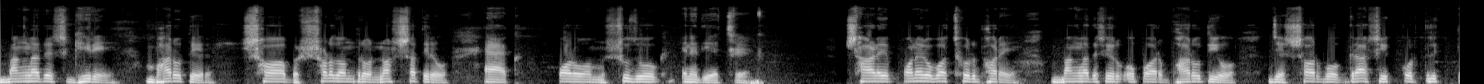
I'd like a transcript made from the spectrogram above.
বাংলাদেশ ঘিরে ভারতের সব ষড়যন্ত্র নস্যাতেরও এক পরম সুযোগ এনে দিয়েছে। সাড়ে পনেরো বছর ধরে বাংলাদেশের ওপর ভারতীয় যে সর্বগ্রাসী কর্তৃত্ব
